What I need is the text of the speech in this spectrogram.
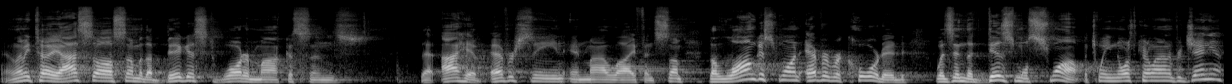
And let me tell you, I saw some of the biggest water moccasins that I have ever seen in my life. And some, the longest one ever recorded was in the Dismal Swamp between North Carolina and Virginia,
